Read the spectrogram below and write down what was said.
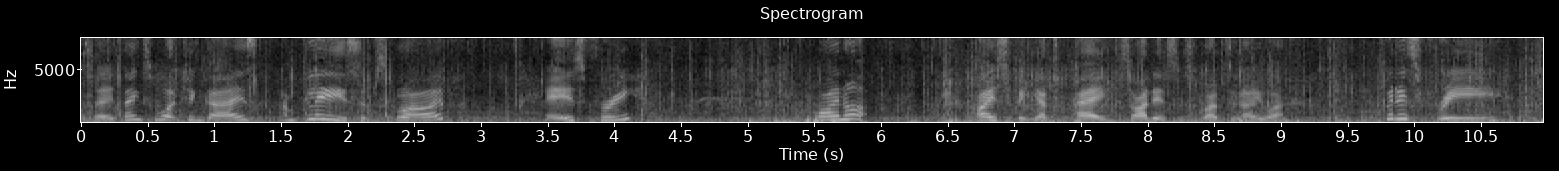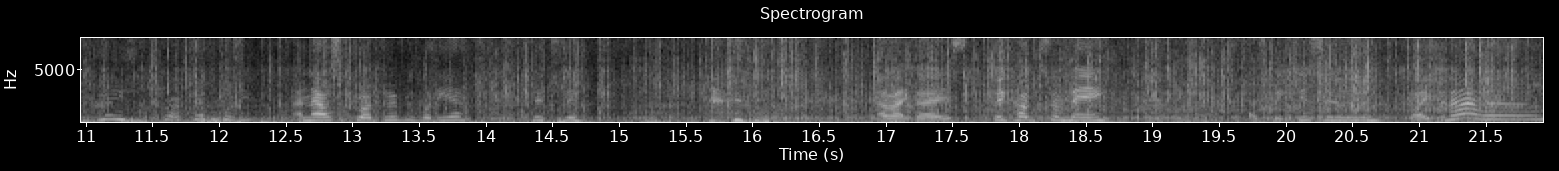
So thanks for watching, guys, and please subscribe. It is free. Why not? I used to think you had to pay, so I didn't subscribe to no one. But it's free. Please subscribe to everybody. And now subscribe to everybody, yeah. Literally. Alright guys, big hugs from me. I'll speak to you soon. Bye for now.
